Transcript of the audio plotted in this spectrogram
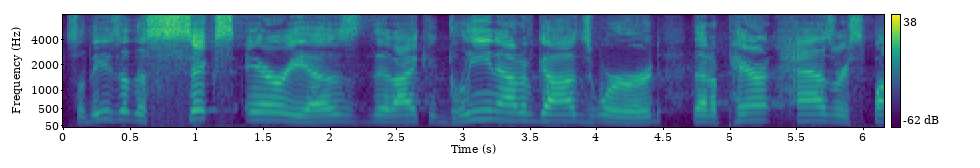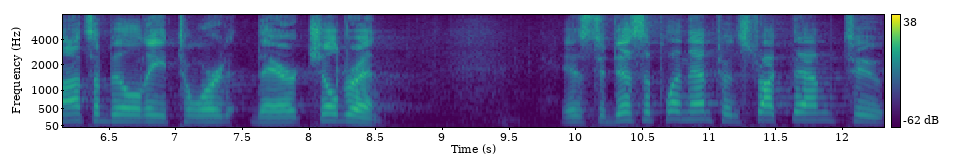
So these are the six areas that I could glean out of God's Word that a parent has responsibility toward their children is to discipline them, to instruct them, to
